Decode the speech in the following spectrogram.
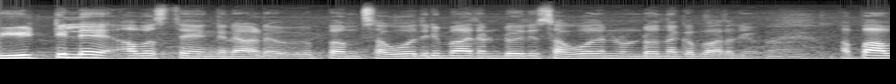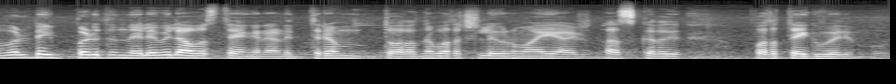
വീട്ടിലെ അവസ്ഥ എങ്ങനെയാണ്? ഇപ്പം സഹോദരിമാരുണ്ട് ഒരു സഹോദരനുണ്ടോ എന്നൊക്കെ പറഞ്ഞു. അപ്പോൾ അവരുടെ ഇപ്പോഴത്തെ നിലവിലെ അവസ്ഥ എങ്ങനെയാണ്? ഇത്തരം തുറന്ന പറച്ചിലുകളുമായി അസ്കർ പുറത്തേക്ക് വരുമ്പോൾ.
